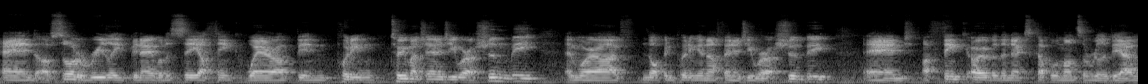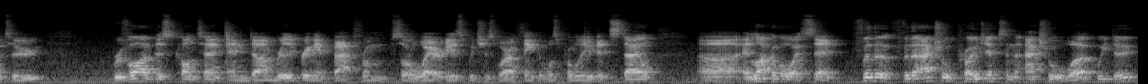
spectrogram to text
And I've sort of really been able to see, I think, where I've been putting too much energy where I shouldn't be and where I've not been putting enough energy where I should be. And I think over the next couple of months, I'll really be able to revive this content and um, really bring it back from sort of where it is, which is where I think it was probably a bit stale. Uh, and like I've always said, for the for the actual projects and the actual work we do,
